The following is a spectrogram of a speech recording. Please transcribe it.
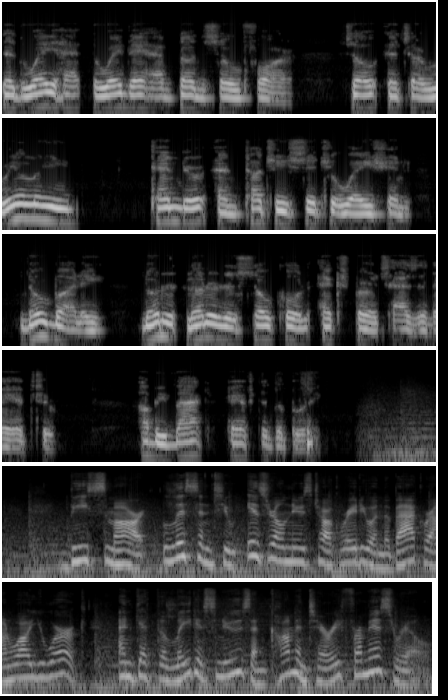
the way ha- the way they have done so far. So it's a really tender and touchy situation. Nobody, none of, none of the so-called experts has an answer. I'll be back after the break. Be smart. Listen to Israel News Talk Radio in the background while you work and get the latest news and commentary from Israel.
